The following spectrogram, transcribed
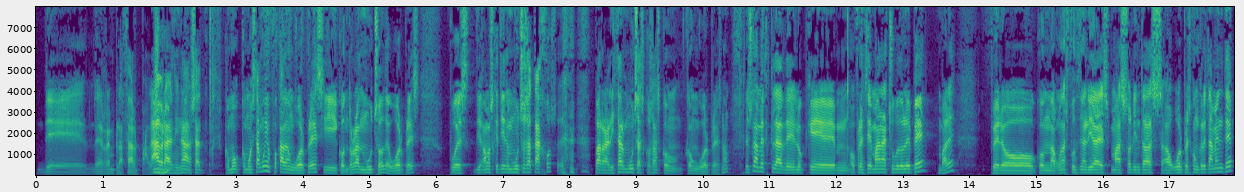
de, reemplazar palabras ni nada. O sea, como, como está muy enfocado en WordPress y controlan mucho de WordPress, pues digamos que tienen muchos atajos para realizar muchas cosas con, con WordPress, ¿no? Es una mezcla de lo que mm, ofrece ManageWP, ¿vale? pero con algunas funcionalidades más orientadas a WordPress concretamente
